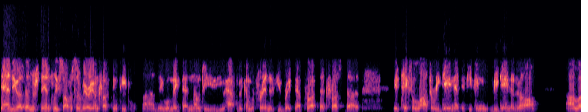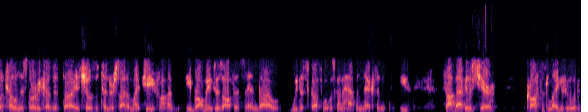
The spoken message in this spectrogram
and you have to understand, police officers are very untrusting people. Uh, they will make that known to you. You have to become a friend. If you break that, pro- that trust, uh, it takes a lot to regain it if you can regain it at all. I love telling this story because it uh, it shows the tender side of my chief. Uh, he brought me into his office and uh, we discussed what was going to happen next. And he sat back in his chair, crossed his legs, and with a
